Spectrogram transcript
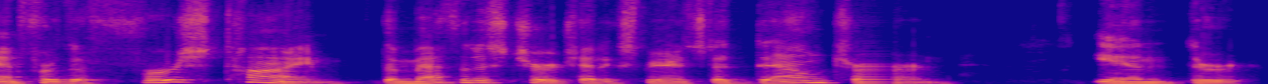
And for the first time, the Methodist Church had experienced a downturn in their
